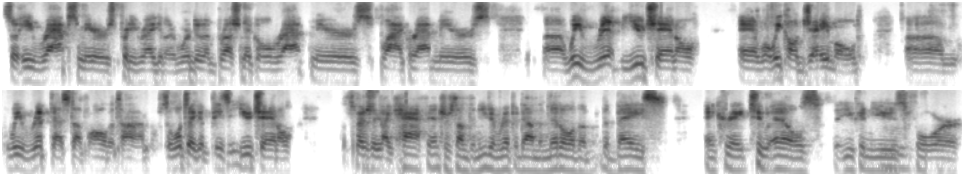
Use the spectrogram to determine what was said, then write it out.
So he wraps mirrors pretty regular. We're doing brush nickel wrap mirrors, black wrap mirrors. Uh, we rip U channel and what we call J mold. Um, we rip that stuff all the time. So we'll take a piece of U channel, especially like half inch or something. You can rip it down the middle of the, the base and create two L's that you can use for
